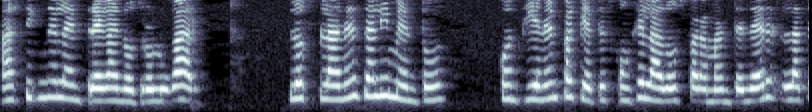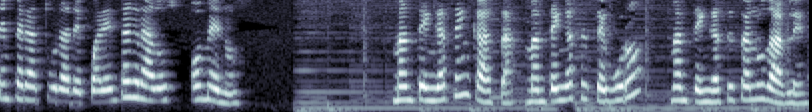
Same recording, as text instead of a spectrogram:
asigne la entrega en otro lugar. Los planes de alimentos contienen paquetes congelados para mantener la temperatura de 40 grados o menos. Manténgase en casa, manténgase seguro, manténgase saludable.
